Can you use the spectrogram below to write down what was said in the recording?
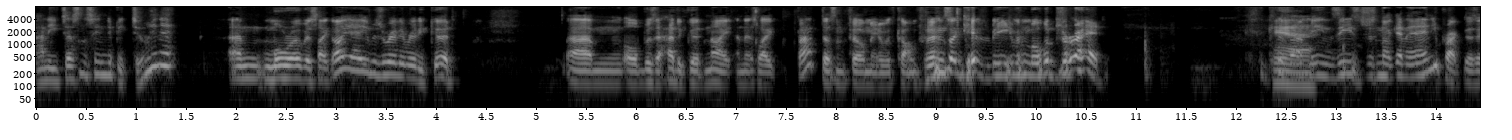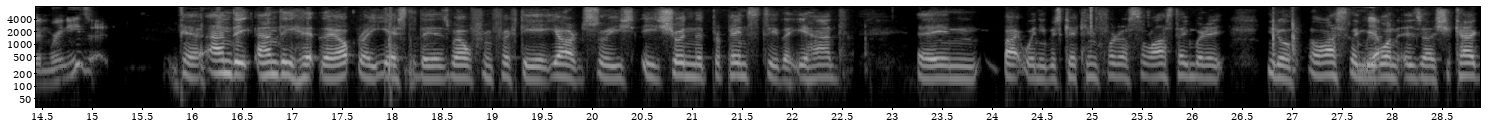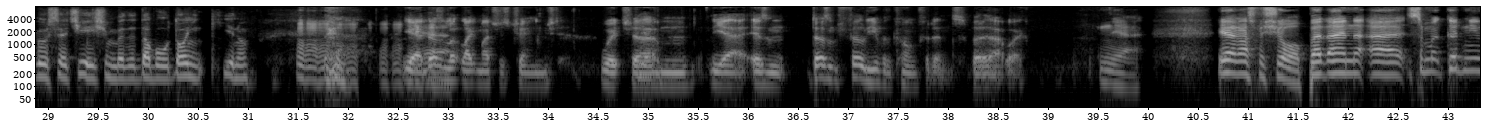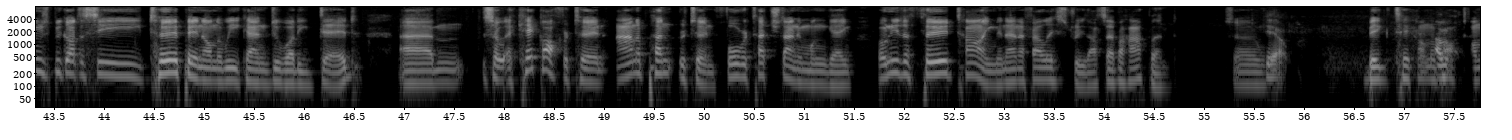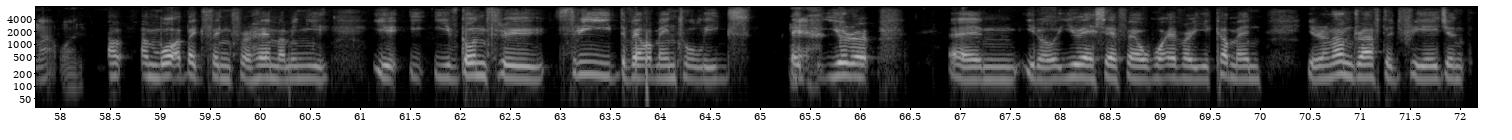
and he doesn't seem to be doing it. And moreover, it's like, oh yeah, he was really, really good, um, or was it had a good night, and it's like that doesn't fill me with confidence. It gives me even more dread because Yeah. that means he's just not getting any practice in where he needs it. Yeah, Andy Andy hit the upright yesterday as well from 58 yards, so he's he's shown the propensity that he had um, back when he was kicking for us the last time. Where it, you know, the last thing we Yep. want is a Chicago situation with a double doink. You know, yeah, it doesn't look like much has changed, which Yeah. um yeah, isn't doesn't fill you with confidence, put it that way. Yeah. Yeah, that's for sure. But then uh, some good news we got to see Turpin on the weekend do what he did. Um, so a kickoff return and a punt return for a touchdown in one game. Only the third time in NFL history that's ever happened. So yeah. big tick on the Um, box on that one. Uh, and what a big thing for him. I mean, you you you- you've gone through three developmental leagues, uh, Yeah. Europe, um, you know, USFL, whatever. You come in, you're an undrafted free agent,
